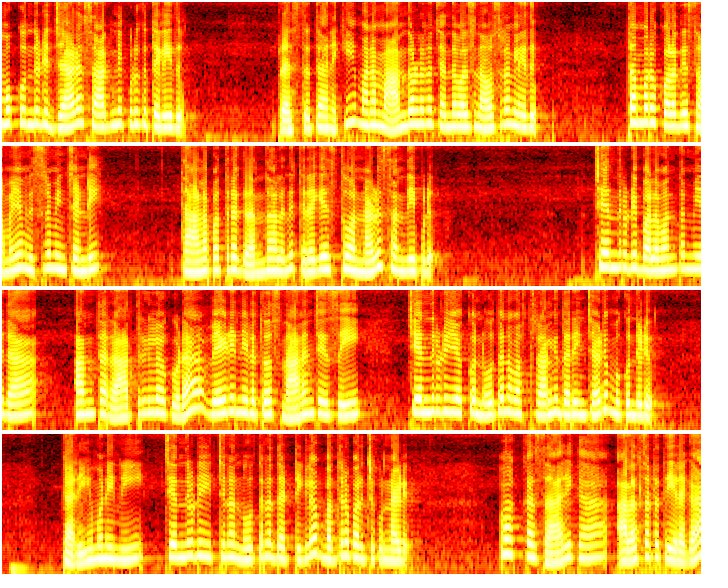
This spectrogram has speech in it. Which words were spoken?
ముకుందుడి జాడ సాగ్నికుడికి తెలియదు ప్రస్తుతానికి మనం ఆందోళన చెందవలసిన అవసరం లేదు. తమరు కొలది సమయం విశ్రమించండి. తాళపత్ర గ్రంథాలని తిరగేస్తూ అన్నాడు సందీపుడు. చంద్రుడి బలవంతం మీద అంత రాత్రిలో కూడా వేడి నీళ్ళతో స్నానం చేసి చంద్రుడి యొక్క నూతన వస్త్రాల్ని ధరించాడు ముకుందుడు. కరీమణిని చంద్రుడు ఇచ్చిన నూతన దట్టిలో భద్రపరుచుకున్నాడు. ఒక్కసారిగా అలసట తీరగా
